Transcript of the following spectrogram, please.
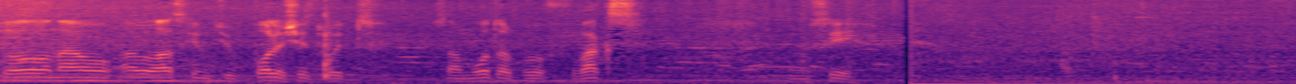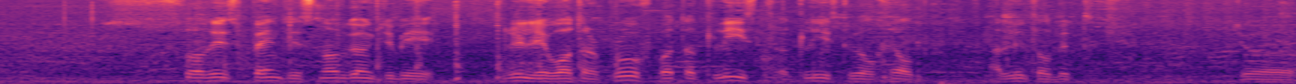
So now I will ask him to polish it with some waterproof wax. We'll see. So this paint is not going to be really waterproof, but at least at least will help a little bit to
